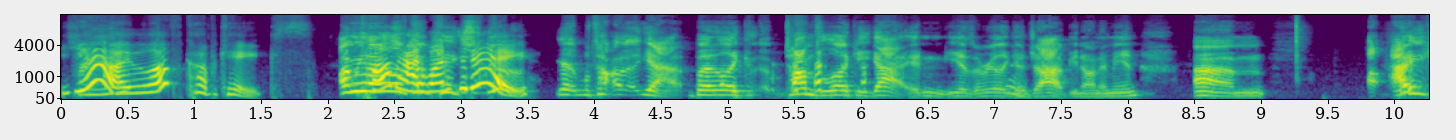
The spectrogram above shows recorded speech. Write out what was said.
yeah, you? I love cupcakes. I mean, I Tom love had one cupcakes too. today. Yeah, well, Tom, yeah, but like Tom's a lucky guy and he has a really good job. You know what I mean? Um, I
